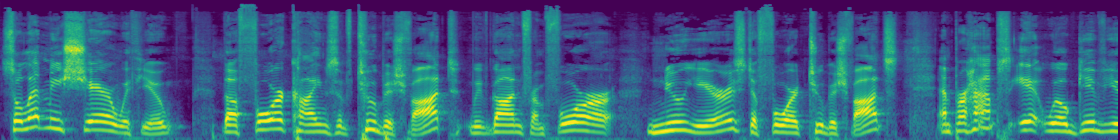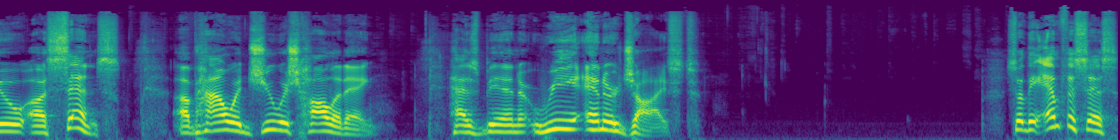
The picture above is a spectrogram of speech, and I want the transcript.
So let me share with you the four kinds of Tu B'Shvat. We've gone from four New Years to four Tu B'Shvats, and perhaps it will give you a sense of how a Jewish holiday has been re energized so the emphasis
